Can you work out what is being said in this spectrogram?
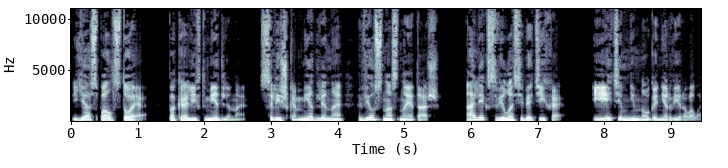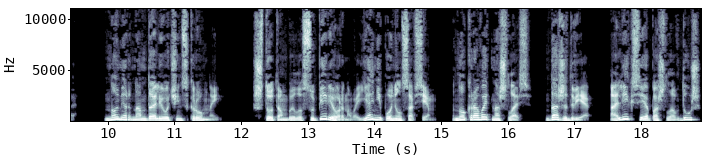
Я спал стоя, пока лифт медленно, слишком медленно, вез нас на этаж. Алекс вела себя тихо, и этим немного нервировала. Номер нам дали очень скромный, что там было супериорного, я не понял совсем. Но кровать нашлась, даже две. Алексия пошла в душ,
